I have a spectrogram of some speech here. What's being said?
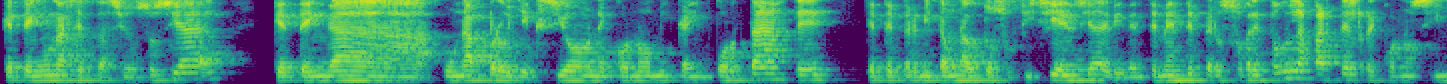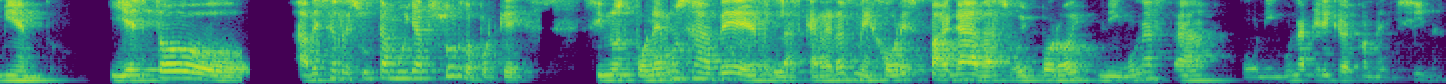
que tenga una aceptación social, que tenga una proyección económica importante, que te permita una autosuficiencia, evidentemente, pero sobre todo la parte del reconocimiento. Y esto a veces resulta muy absurdo porque si nos ponemos a ver las carreras mejores pagadas hoy por hoy, ninguna está o ninguna tiene que ver con medicina,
